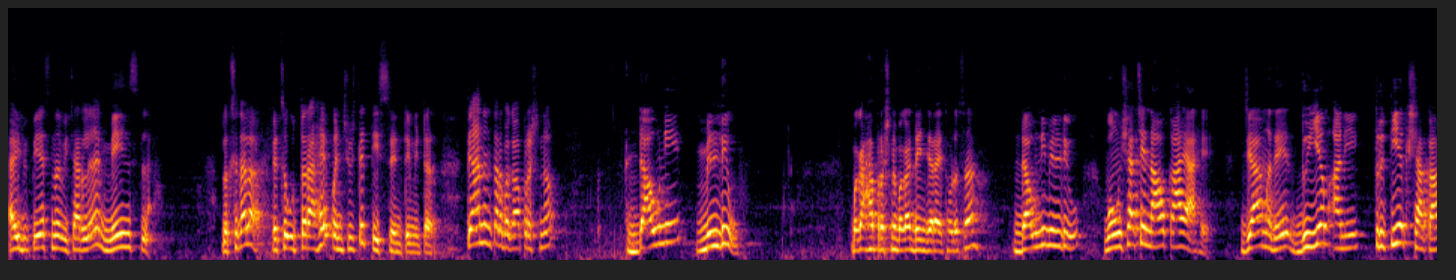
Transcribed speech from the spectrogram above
आय बी पी एसनं विचारलेलं आहे मेन्सला. लक्षात आलं? याचं उत्तर आहे पंचवीस ते तीस सेंटीमीटर त्यानंतर बघा प्रश्न. डाउनी मिल्ड्यू बघा हा प्रश्न बघा डेंजर आहे थोडंसं. डाउनी मिल्ड्यू वंशाचे नाव काय आहे? ज्यामध्ये दुय्यम आणि तृतीयक शाखा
